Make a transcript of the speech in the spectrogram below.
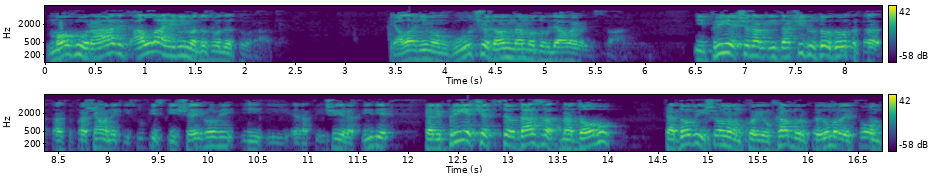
mogu raditi, Allah je njima dozvolio da to radi. I Allah njima omogućio da oni nam odovljavaju ove stvari. I prije će nam, i znači idu do dotle, tako pojašnjava neki sufijski šejhovi i, i šiji rafidije, kad prije će se odazvat na dovu, kad doviš onom koji je u kaburu, koji je umro i tvom,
